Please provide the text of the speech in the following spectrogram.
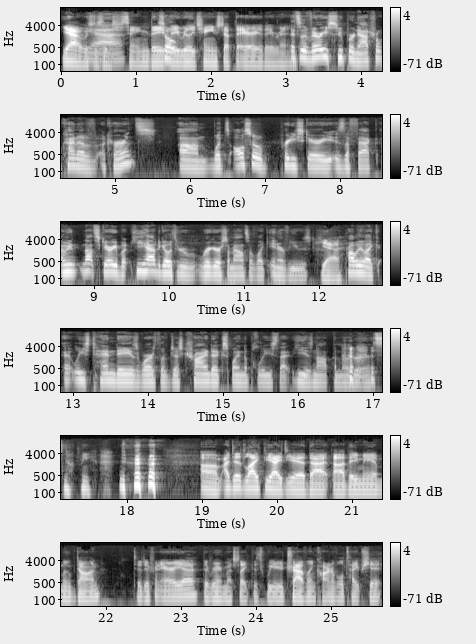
Yeah, which is interesting. They So- they really changed up the area they were in. It's a very supernatural kind of occurrence. Um, what's also pretty scary is the fact. I mean, not scary, but he had to go through rigorous amounts of like interviews, yeah. probably like at least ten days worth of just trying to explain to police that he is not the murderer. it's not me. Um, I did like the idea that uh, they may have moved on to a different area. They're very much like this weird traveling carnival type shit,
